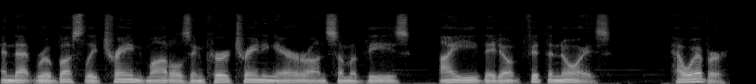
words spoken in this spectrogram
and that robustly trained models incur training error on some of these, i.e., they don't fit the noise. However,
